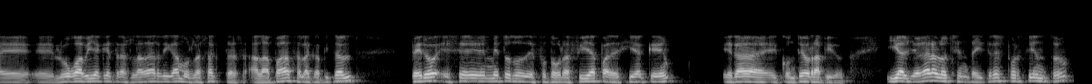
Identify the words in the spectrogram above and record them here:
eh, eh, luego había que trasladar, digamos, las actas a La Paz, a la capital, pero ese método de fotografía parecía que era el conteo rápido. Y al llegar al 83%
